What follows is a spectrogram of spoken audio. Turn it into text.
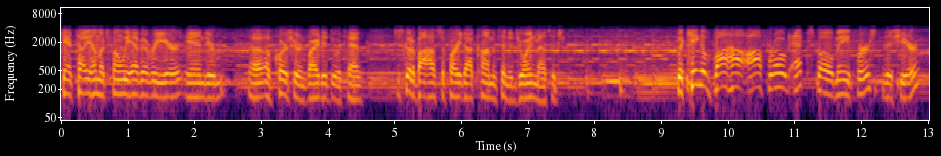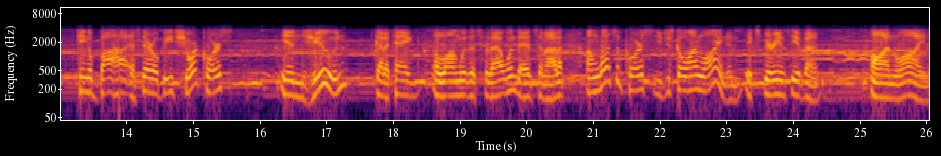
Can't tell you how much fun we have every year, and you're, uh, of course, you're invited to attend. Just go to BajaSafari.com and send a join message. The King of Baja Off Road Expo, May 1st this year. King of Baja Estero Beach Short Course in June. Got to tag along with us for that one, Dan Sonata. Unless, of course, you just go online and experience the event online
